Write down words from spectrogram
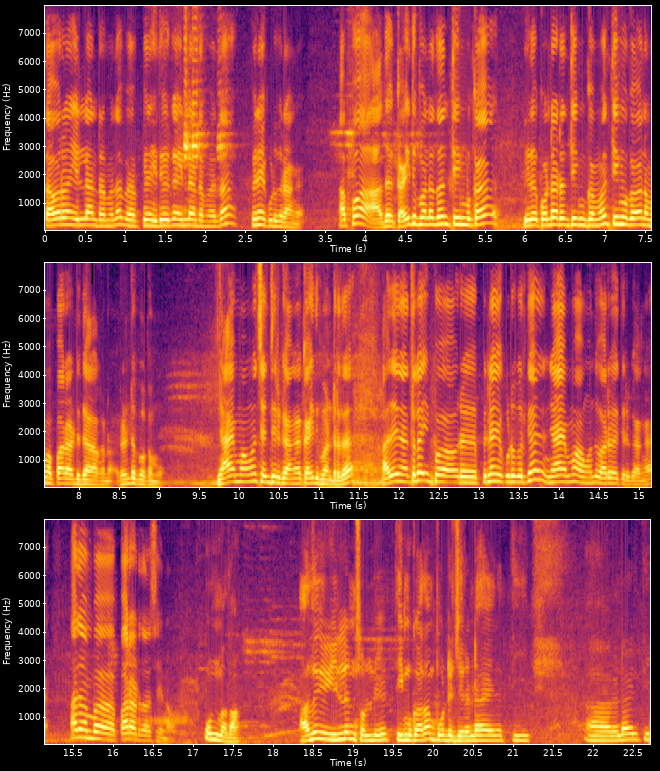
தவறும் இல்லைன்ற மாதிரி தான் பி- இது வரைக்கும் இல்லைன்ற மாதிரி தான் பிணை கொடுக்குறாங்க. அப்போ அதை கைது பண்ணதும் திமுக இதை கொண்டாடுறது திமுக போது திமுகவை நம்ம பாராட்டி தான் ஆகணும் ரெண்டு பக்கமும். நியாயமாகவும் செஞ்சுருக்காங்க கைது பண்ணுறத அதே நேரத்தில் இப்போ அவர் பிணையை கொடுக்குறதையும் நியாயமாக அவங்க வந்து வரவேற்றிருக்காங்க. அதை நம்ம பாராட்ட தான் செய்யணும். உண்மைதான். அது இல்லைன்னு சொல்லி திமுக தான் போட்டுச்சு. ரெண்டாயிரத்தி ரெண்டாயிரத்தி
